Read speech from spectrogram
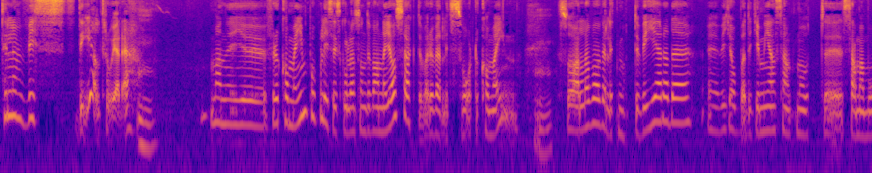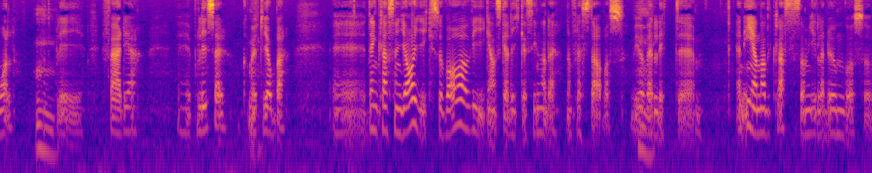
till en viss del tror jag det. Mm. Man är ju, för att komma in på Polishögskolan som det var när jag sökte var det väldigt svårt att komma in. Mm. Så alla var väldigt motiverade. Eh, Vi jobbade gemensamt mot eh, samma mål. Mm. Att bli färdiga eh, poliser. Komma ut och jobba. Eh, Den klassen jag gick så var vi ganska likasinnade. De flesta av oss. Vi var Mm. väldigt eh, en enad klass som gillade att umgås och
